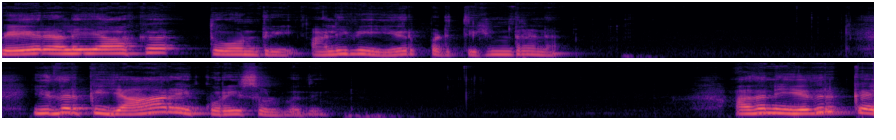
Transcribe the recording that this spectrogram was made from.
பேரலையாக தோன்றி அழிவை ஏற்படுத்துகின்றன. இதற்கு யாரை குறை சொல்வது? அதனை எதிர்க்க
